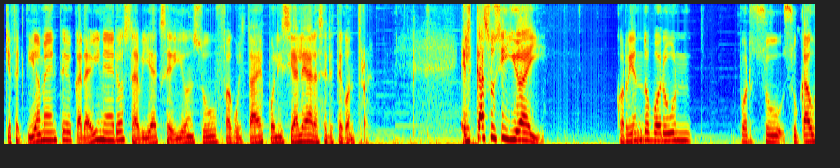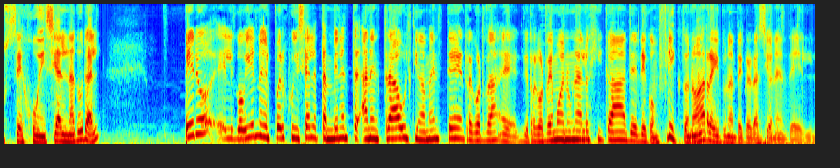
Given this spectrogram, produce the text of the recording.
que efectivamente Carabineros había excedido en sus facultades policiales al hacer este control. El caso siguió ahí, corriendo por un por su, su cauce judicial natural, pero el gobierno y el Poder Judicial también han entrado últimamente, eh, recordemos, en una lógica de, conflicto, ¿no? A raíz de unas declaraciones del,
